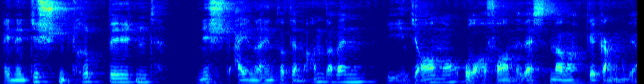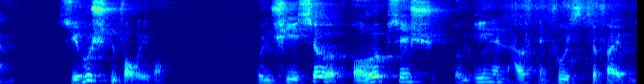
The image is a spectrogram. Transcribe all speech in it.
einen dichten Trupp bildend, nicht einer hinter dem anderen, wie Indianer oder erfahrene Westmänner gegangen wären. Sie huschten vorüber, und Chisot erhob sich, um ihnen auf den Fuß zu folgen.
